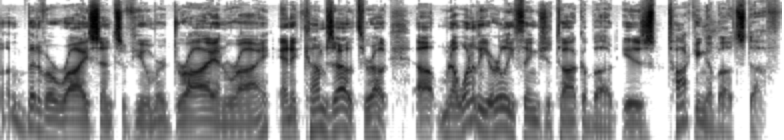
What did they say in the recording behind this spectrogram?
a bit of a wry sense of humor, dry and wry, and it comes out throughout. Uh, now, one of the early things you talk about is talking about stuff,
